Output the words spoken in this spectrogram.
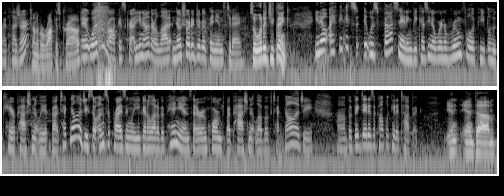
My pleasure. Kind of a raucous crowd. It was a raucous crowd. You know, there are a lot of, no shortage of opinions today. So what did you think? You know, I think it's it was fascinating because you know we're in a room full of people who care passionately about technology. So unsurprisingly, you get a lot of opinions that are informed by passionate love of technology. Uh, but big data is a complicated topic. And and um,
